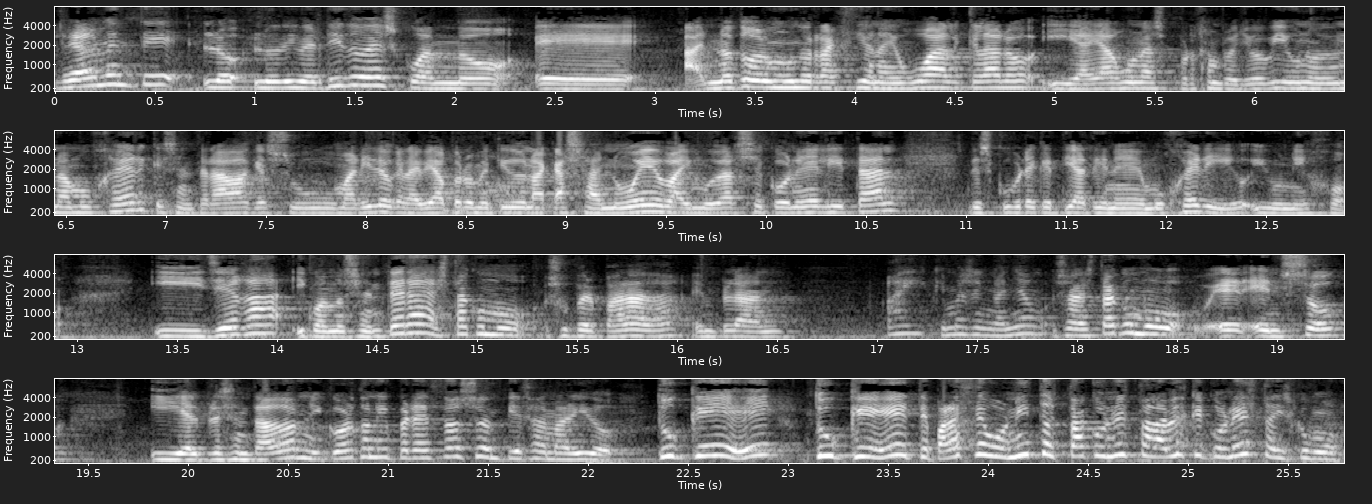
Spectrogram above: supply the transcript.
realmente lo, lo divertido es cuando eh, no todo el mundo reacciona igual, claro, y hay algunas, por ejemplo, yo vi uno de una mujer que se enteraba que su marido, que le había prometido una casa nueva y mudarse con él y tal, descubre que tía tiene mujer y, un hijo. Y llega y cuando se entera está como súper parada, en plan, ay, que me has engañado. O sea, está como en shock. Y el presentador, ni corto ni perezoso, empieza al marido. ¿Tú qué, eh? ¿Tú qué? ¿Te parece bonito estar con esta a la vez que con esta? Y es como...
